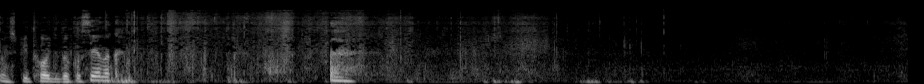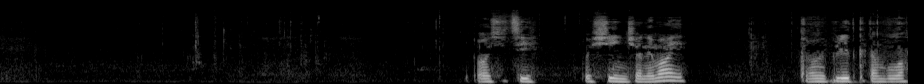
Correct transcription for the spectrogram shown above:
Ось підходжу до косинок. Ось ці почти нічого немає. Кроме плітки там було.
